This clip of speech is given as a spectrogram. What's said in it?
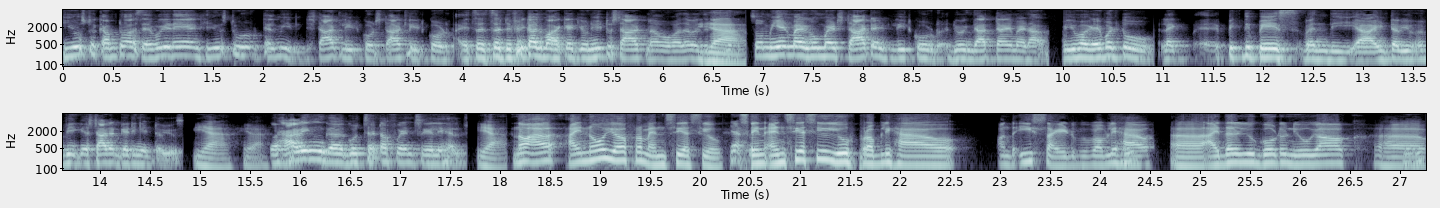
he used to come to us every day, and he used to tell me, "Start LeetCode, start LeetCode. It's a, it's a difficult market. You need to start now." Whatever. Yeah. So me and my roommate started LeetCode during that time, and uh, we were able to like uh, pick the pace when the uh, interview we started getting interviews. yeah, yeah. So having a good set of friends really helps. Yeah. No, I I know you're from NCSU. Yeah. So in NCSU, you probably have on the east side, you probably Mhm. have uh, either you go to New York, uh,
